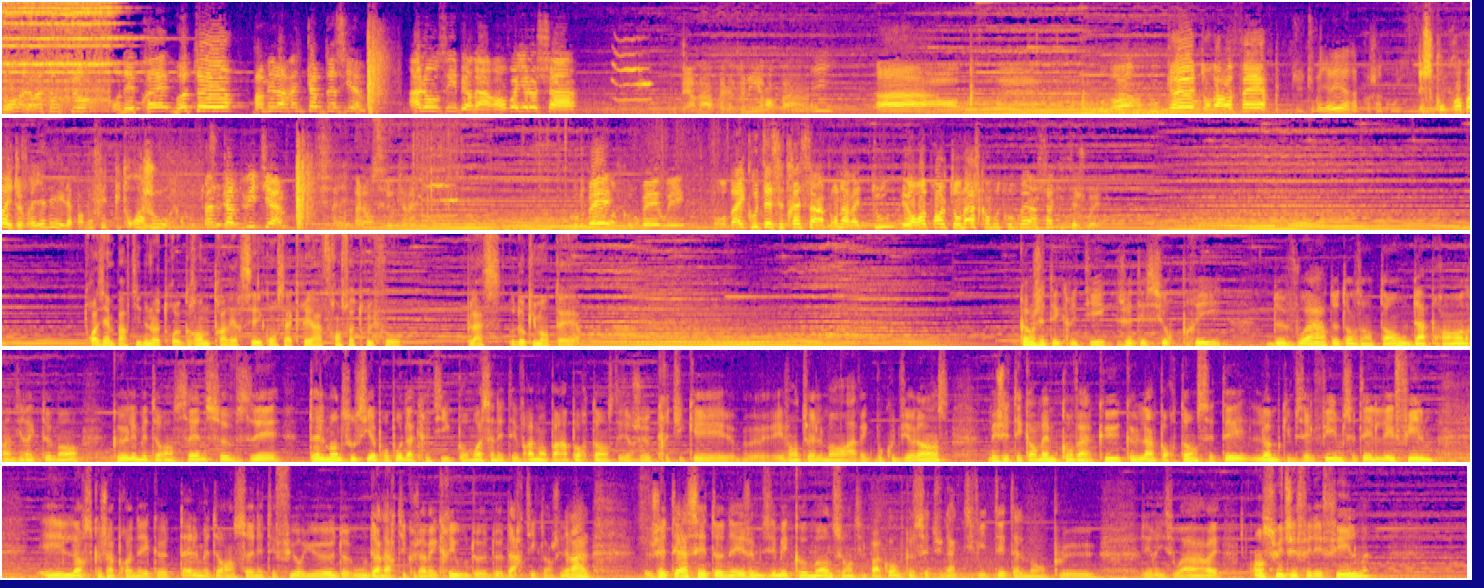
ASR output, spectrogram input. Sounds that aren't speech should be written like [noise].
Bon, alors attention, on est prêt. Moteur Pamela, 24 deuxième. Allons-y, Bernard, envoyez le chat. Bernard, fais-le venir enfin. Ah. Bon, cut, on va refaire. Tu, tu vas y aller à la prochaine coup. Je comprends pas, il devrait y aller. Il a pas bouffé depuis trois jours. écoute. 24 huitième. Allez, balancez-le carrément. Coupé, coupé, oui. Bon, bah écoutez, c'est très simple. On arrête tout et on reprend le tournage quand vous trouverez un chat qui sait jouer. Troisième partie de notre grande traversée consacrée à François Truffaut. Place au documentaire. Quand j'étais critique, j'étais surpris de voir de temps en temps ou d'apprendre indirectement que les metteurs en scène se faisaient tellement de soucis à propos de la critique. Pour moi, ça n'était vraiment pas important. C'est-à-dire, je critiquais euh, éventuellement avec beaucoup de violence, mais j'étais quand même convaincu que l'important, c'était l'homme qui faisait le film, c'était les films. Et lorsque j'apprenais que tel metteur en scène était furieux, ou d'un article que j'avais écrit, ou d'articles en général, j'étais assez étonné. Je me disais, mais comment ne se rendent-ils pas compte que c'est une activité tellement plus dérisoire? Ensuite, j'ai fait des films.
